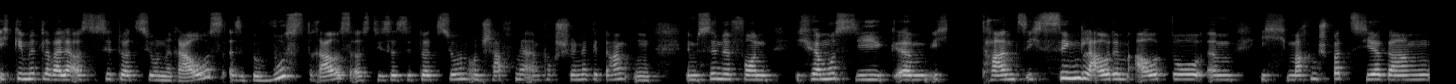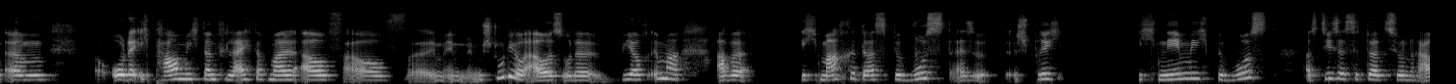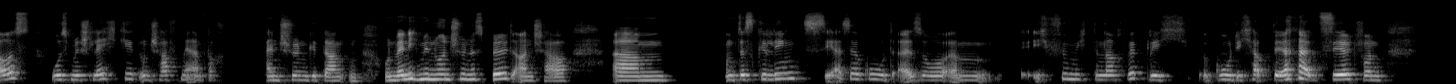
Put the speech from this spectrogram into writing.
ich gehe mittlerweile aus der Situation raus, also bewusst raus aus dieser Situation und schaffe mir einfach schöne Gedanken im Sinne von, ich höre Musik, ähm, ich tanze, ich singe laut im Auto, ähm, ich mache einen Spaziergang ähm, oder ich power mich dann vielleicht auch mal auf, auf, äh, im, im, im Studio aus oder wie auch immer. Aber ich mache das bewusst, also sprich, ich nehme mich bewusst aus dieser Situation raus, wo es mir schlecht geht und schaffe mir einfach einen schönen Gedanken. Und wenn ich mir nur ein schönes Bild anschaue, ähm, und das gelingt sehr, sehr gut. Also ähm, ich fühle mich danach wirklich gut. Ich habe dir erzählt von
